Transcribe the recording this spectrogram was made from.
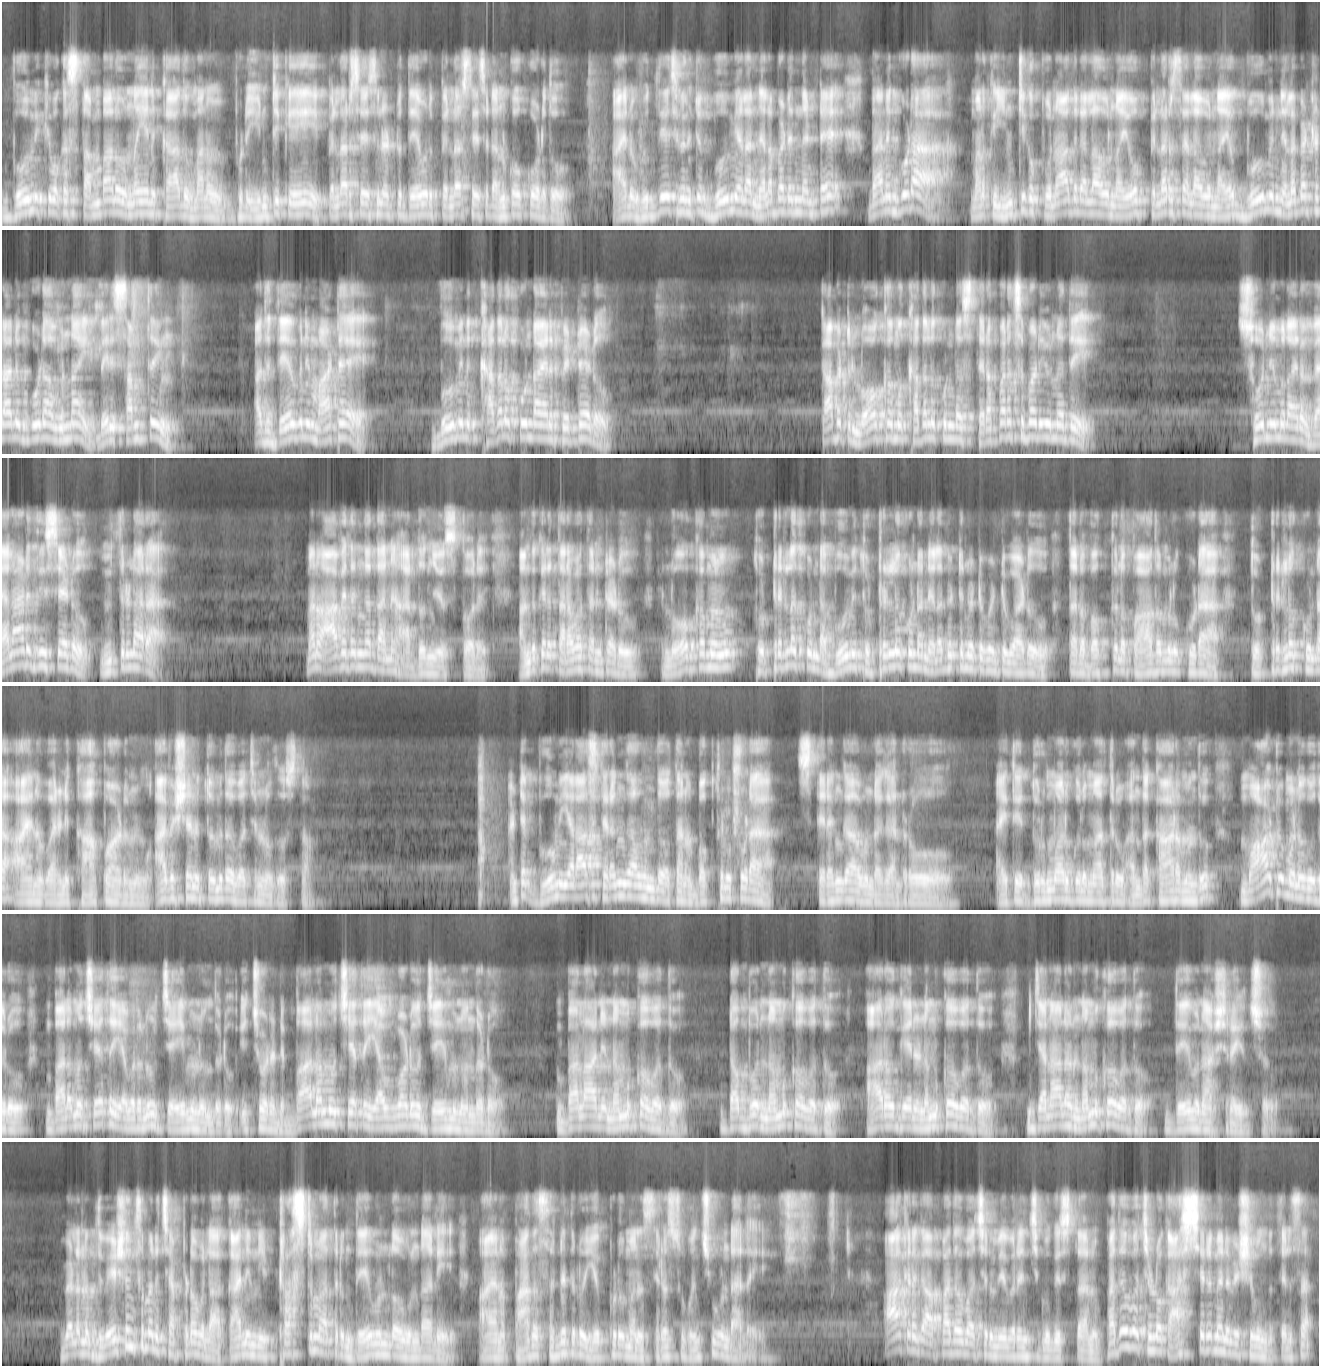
భూమికి ఒక స్తంభాలు ఉన్నాయని కాదు. మనం ఇప్పుడు ఇంటికి పిల్లర్స్ వేసినట్టు దేవుడు పిల్లర్స్ వేసాడు అనుకోకూడదు. ఆయన ఉద్దేశం ఏంటంటే భూమి ఎలా నిలబడిందంటే దానికి కూడా మనకు ఇంటికి పునాదులు ఎలా ఉన్నాయో పిల్లర్స్ ఎలా ఉన్నాయో భూమిని నిలబెట్టడానికి కూడా ఉన్నాయి. దేర్ ఇస్ సంథింగ్ అది దేవుని మాటే. భూమిని కదలకుండా ఆయన పెట్టాడు. కాబట్టి లోకము కదలకుండా స్థిరపరచబడి ఉన్నది. శూన్యములు ఆయన వేలాడదీశాడు. మిత్రులారా మనం ఆ విధంగా దాన్ని అర్థం చేసుకోవాలి. అందుకని తర్వాత అంటాడు లోకమును తొట్టిల్లకుండా భూమి తొట్టిల్లకుండా నిలబెట్టినటువంటి వాడు తన భక్తుల పాదములు కూడా తొట్టిల్లకుండా ఆయన వారిని కాపాడును. ఆ విషయాన్ని తొమ్మిదవ వచనంలో చూస్తాం. అంటే భూమి ఎలా స్థిరంగా ఉందో తన భక్తులు కూడా స్థిరంగా ఉండగలరు. అయితే దుర్మార్గులు మాత్రం అంధకారమందు మాటు మణుగుదురు బలము చేత ఎవడును జయమునందుడు. ఇది చూడండి బలము చేత ఎవడు జయమునందడు? బలాన్ని నమ్ముకోవద్దు డబ్బు నమ్ముకోవద్దు ఆరోగ్యాన్ని నమ్ముకోవద్దు జనాలను నమ్ముకోవద్దు దేవుని ఆశ్రయించు. వీళ్ళను ద్వేషించమని చెప్పడంలా కానీ నీ ట్రస్ట్ మాత్రం దేవునిలో ఉండాలి. ఆయన పాద సన్నిధిలో ఎప్పుడు మన శిరస్సు వంచి ఉండాలి. ఆఖరిగా పదవ వచనం వివరించి ముగిస్తాను. పదవ వచనంలో ఒక ఆశ్చర్యమైన విషయం ఉంది తెలుసా?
